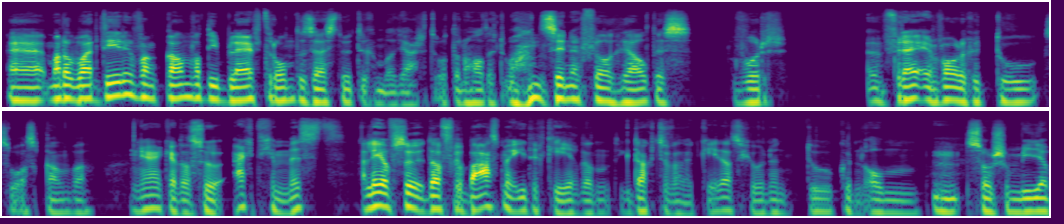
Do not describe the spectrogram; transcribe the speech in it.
Maar de waardering van Canva die blijft rond de 26 miljard. Wat dan altijd waanzinnig veel geld is voor een vrij eenvoudige tool zoals Canva. Ja, ik heb dat zo echt gemist. Allee, of zo, dat verbaast me iedere keer. Dan, ik dacht zo van, oké, dat is gewoon een token om Mm, Social media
